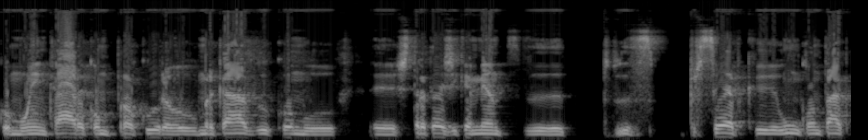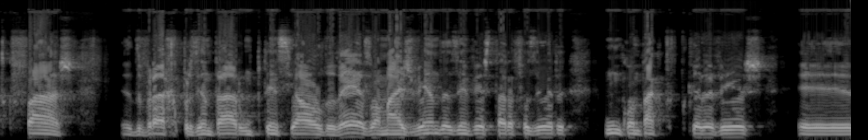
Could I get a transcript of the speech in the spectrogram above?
como encara, como procura o mercado, como eh, estrategicamente eh, percebe que um contacto que faz eh, deverá representar um potencial de 10 ou mais vendas, em vez de estar a fazer um contacto de cada vez eh,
